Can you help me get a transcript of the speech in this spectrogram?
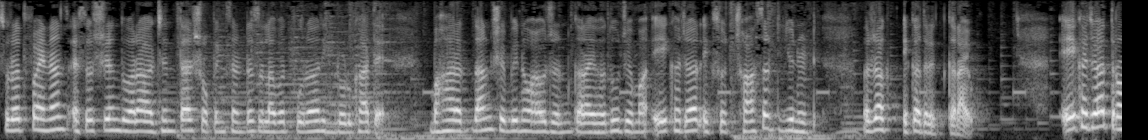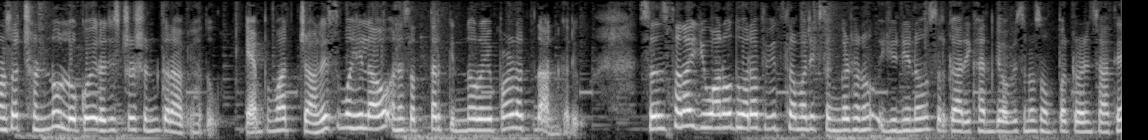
સુરત ફાઇનાન્સ એસોસિએશન દ્વારા Ajanta shopping centre Salabatpura ring road ખાતે મહારક્તદાન શિબિરનું આયોજન કરાયું હતું, જેમાં એક હજાર એકસો છાસઠ યુનિટ રક્ત એકત્રિત કરાયું. એક હજાર ત્રણસો છન્નું લોકોએ રજીસ્ટ્રેશન કરાવ્યું હતું. કેમ્પમાં ચાલીસ મહિલાઓ અને સત્તર કિન્નરોએ પણ રક્તદાન કર્યું. સંસ્થાના યુવાનો દ્વારા વિવિધ સામાજિક સંગઠનો, યુનિયનો, સરકારી ખાનગી ઓફિસનો સંપર્ક કરવાની સાથે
